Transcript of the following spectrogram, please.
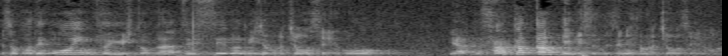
そこで王院という人が絶世の美女の朝鮮をやって三角関係にするんですねその朝鮮を。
